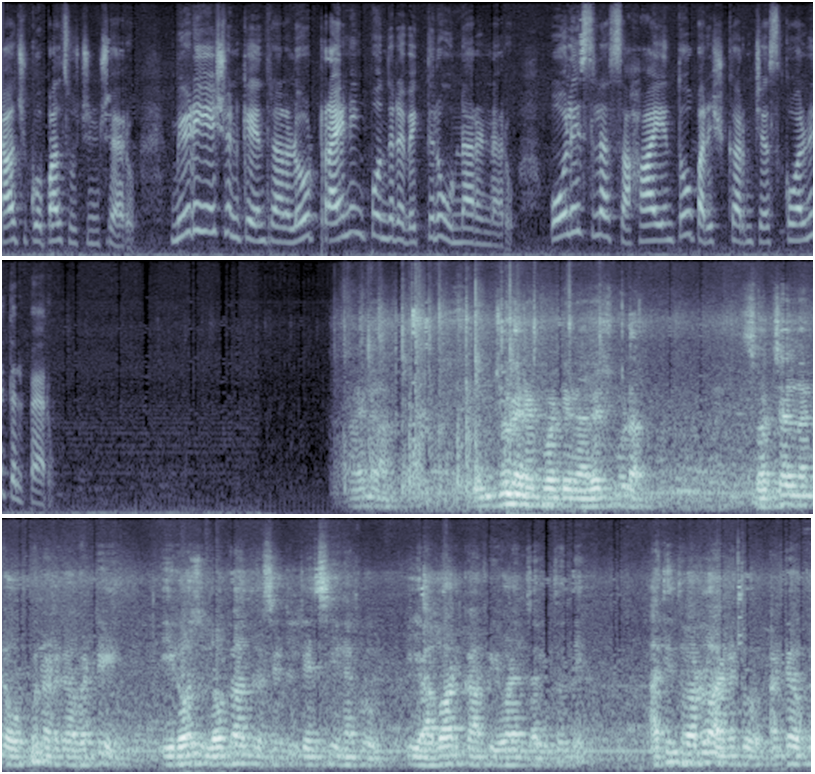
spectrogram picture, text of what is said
రాజగోపాల్ సూచించారు. మీడియేషన్ కేంద్రాలలో ట్రైనింగ్ పొందిన వ్యక్తులు ఉన్నారన్నారు. పోలీసుల సహాయంతో పరిష్కారం చేసుకోవాలని తెలిపారు. ఆయన ఇంజూర్డ్ అయినటువంటి నరేష్ కూడా స్వచ్ఛందంగా ఒప్పుకున్నాడు కాబట్టి ఈ రోజు లోకాలతో సెటిల్ చేసి నాకు ఈ అవార్డు కాపీ ఇవ్వడం జరుగుతుంది. అతి త్వరలో ఆయనకు అంటే ఒక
